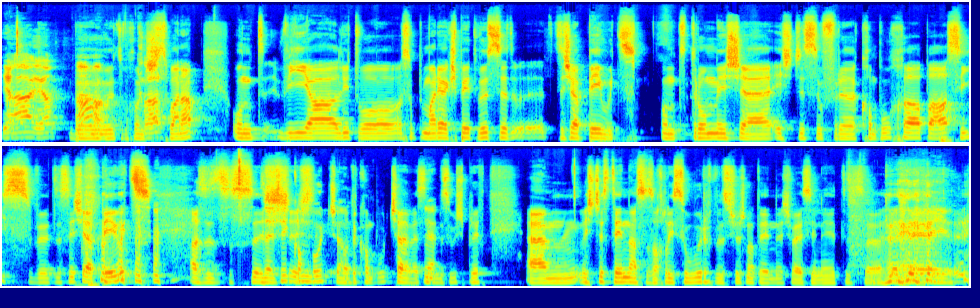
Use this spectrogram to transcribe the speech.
Ja. Ah, ja. weil Ah, du bekommst klar. das One-Up. Und wie ja Leute, die Super Mario gespielt haben, wissen, das ist ja ein Pilz. Und darum ist, äh, ist das auf einer Kombucha-Basis, weil das ist ja ein Pilz. also das ist, ist nicht Kombucha. Oder Kombucha, ich weiß nicht, Ja. wie man es ausspricht. Ähm, ist das drin, also so ein bisschen sauer, was sonst noch drin ist, weiß ich nicht. Das, äh.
